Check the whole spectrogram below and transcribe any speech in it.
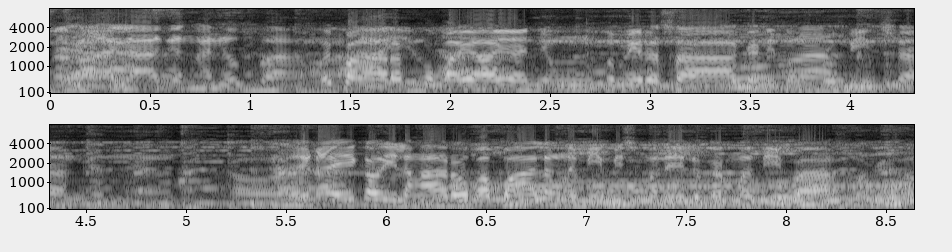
May mga alagang ano pa. Mga pangarap ko kaya yan, yung tumira sa ganitong probinsya. Oh, eh, kaya ikaw, ilang araw ka pa lang, namimiss mo na yung lugar mo, di ba? Pag ano,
